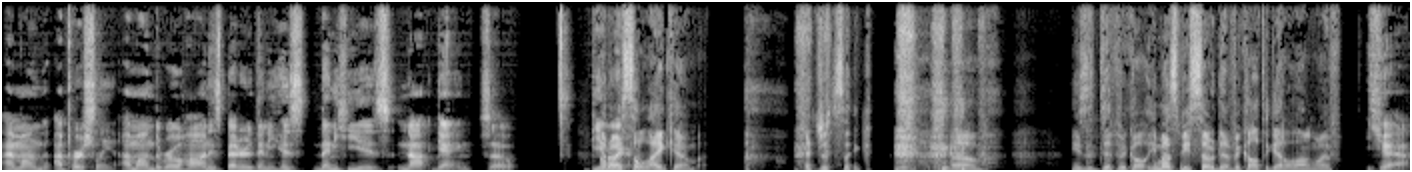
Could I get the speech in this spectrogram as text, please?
I'm on. I personally, I'm on the Rohan is better than he is than he is not gang. So be Oh, no, I still like him. I just think um, he's a difficult. He must be so difficult to get along with. yeah,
